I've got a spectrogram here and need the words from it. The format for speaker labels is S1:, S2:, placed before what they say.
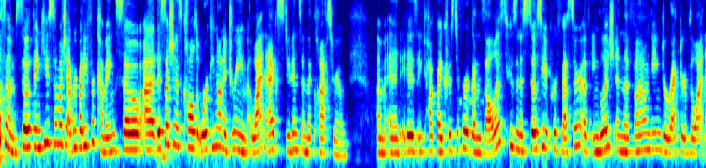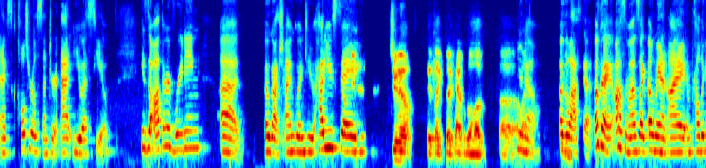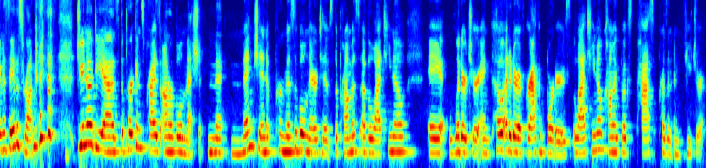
S1: Awesome. So thank you so much everybody for coming. So uh, this session is called Working on a Dream, Latinx Students in the Classroom. Um, and it is a talk by Christopher Gonzalez, who's an associate professor of English and the founding director of the Latinx Cultural Center at USU. He's the author of reading, uh, oh gosh, I'm going to, how do you say?
S2: Junot, it's like the capital of uh,
S1: Juneau. Of Alaska. Okay, awesome. I was like, oh man, I am probably going to say this wrong. Junot Diaz, the Perkins Prize Honorable Mention, Permissible Narratives, The Promise of a Latino a Literature, and co-editor of Graphic Borders, Latino Comic Books Past, Present, and Future.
